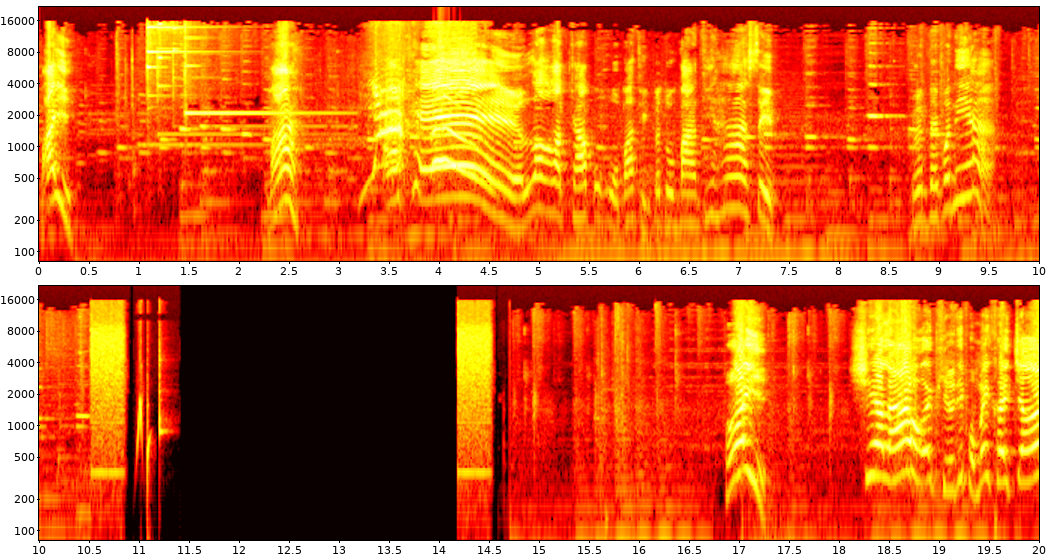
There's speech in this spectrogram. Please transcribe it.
ไป มาโอเครอดครับโอ้โหมาถึงประตูบานที่ 50 เกินไปปะเนี่ยเฮ้ย เชื่อแล้วไอ้ผีตัวที่ผมไม่เคยเจอ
